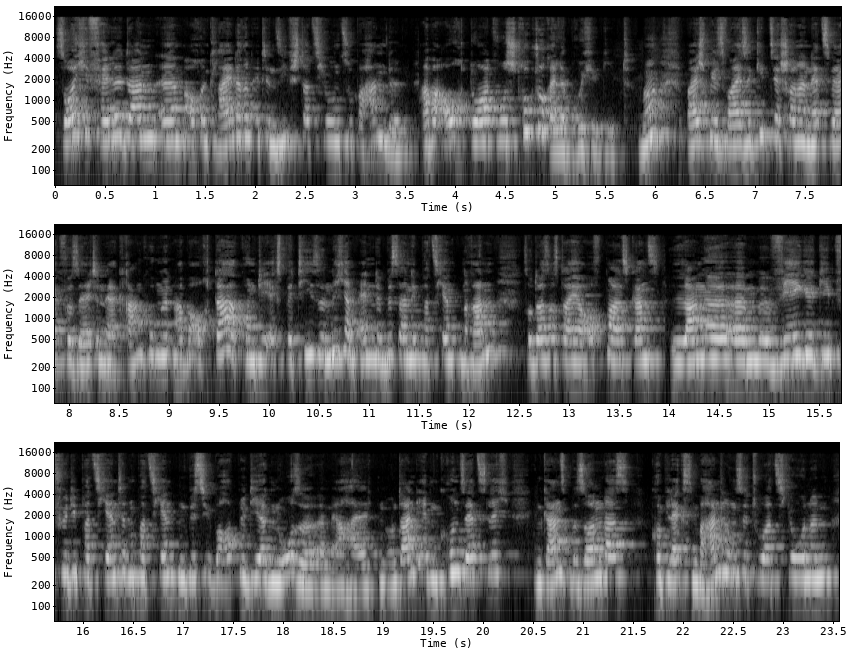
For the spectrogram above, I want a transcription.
solche Fälle dann ähm, auch in kleineren Intensivstationen zu behandeln. Aber auch dort, wo es strukturelle Brüche gibt. Ne? Beispielsweise gibt es ja schon ein Netzwerk für seltene Erkrankungen, aber auch da kommt die Expertise nicht am Ende bis an den Patienten ran, sodass es da ja oftmals ganz lange ähm, Wege gibt für die Patientinnen und Patienten, bis sie überhaupt eine Diagnose ähm, erhalten. Und dann eben grundsätzlich in ganz besonders komplexen Behandlungssituationen,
